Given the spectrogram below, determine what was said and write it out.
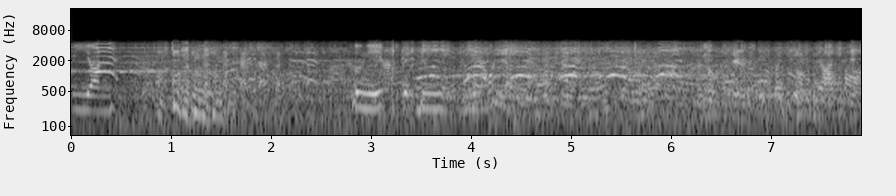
บียอนคืองี้บีบีแล้วเฮยอนบอก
